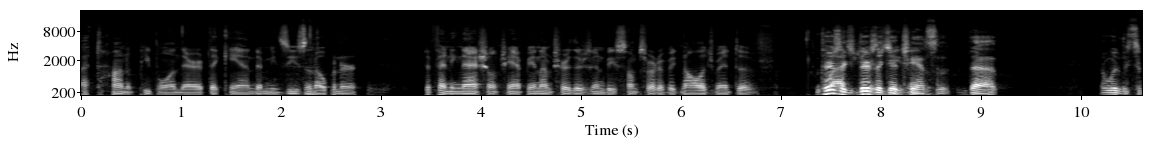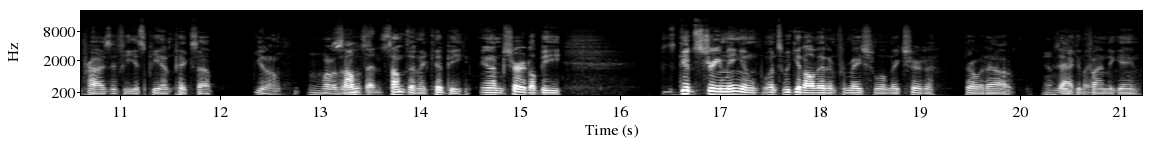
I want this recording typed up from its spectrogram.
a ton of people in there if they can. I mean, he's an opener, defending national champion. I'm sure there's going to be some sort of acknowledgement of. There's a there's a good season. chance that I wouldn't be surprised if ESPN picks up, you know, mm-hmm. one of those Something. Something it could be, and I'm sure it'll be good streaming. And once we get all that information, we'll make sure to throw it out so you can find the game.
